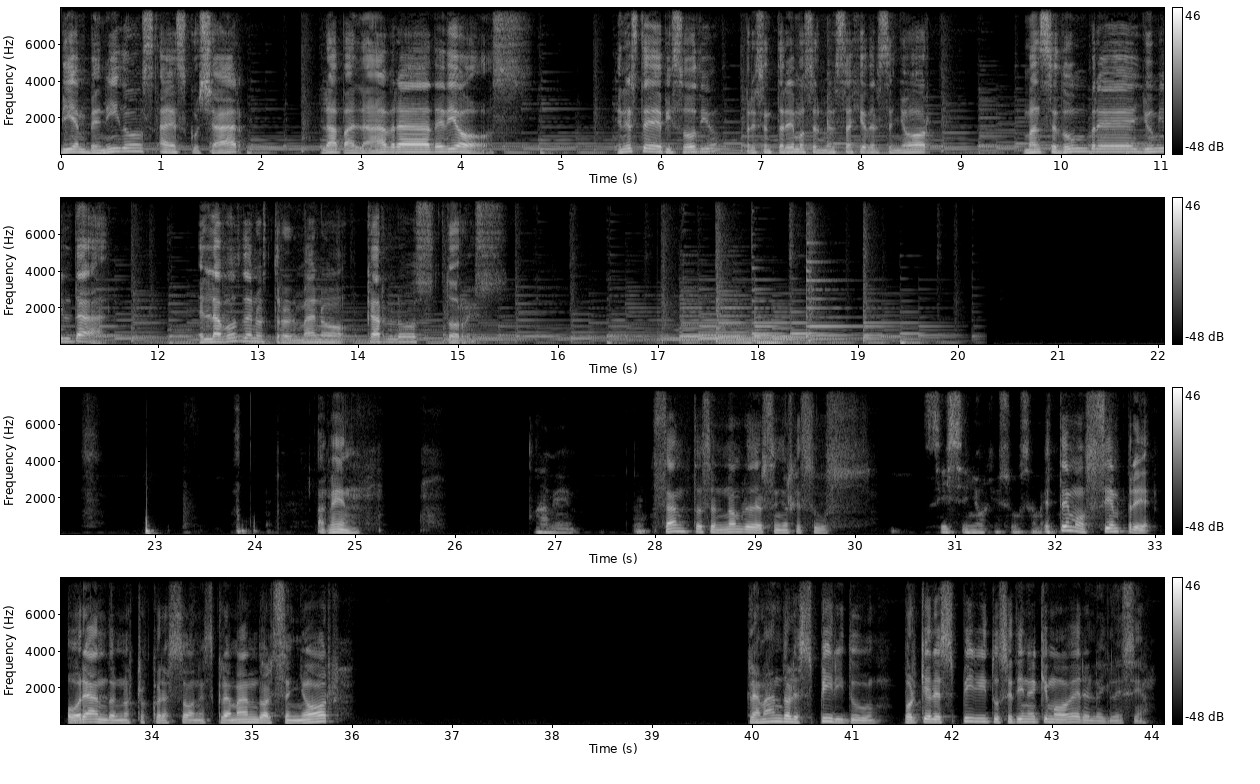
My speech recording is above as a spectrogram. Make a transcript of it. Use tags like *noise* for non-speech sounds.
Bienvenidos a escuchar la palabra de Dios. En este episodio presentaremos el mensaje del Señor Mansedumbre y Humildad en la voz de nuestro hermano Carlos Torres. Amén. Santo es el nombre del Señor Jesús. Sí, Señor Jesús. Amén. Estemos siempre orando en nuestros corazones, clamando al Señor, clamando al Espíritu, porque el Espíritu se tiene que mover en la iglesia.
